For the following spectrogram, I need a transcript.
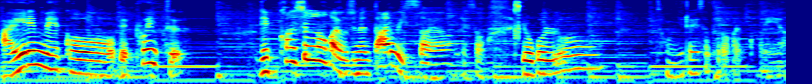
아이린 메이크업의 포인트 립 컨실러가 요즘엔 따로 있어요. 그래서 이걸로 정리를 해서 들어갈 거예요.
